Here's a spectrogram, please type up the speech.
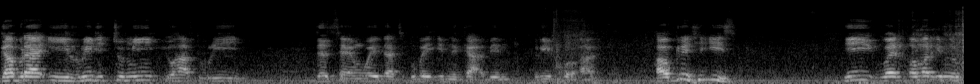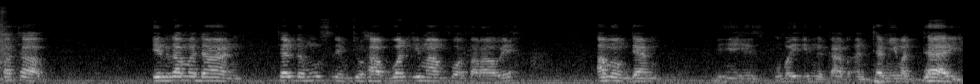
Gabriel read it to me, you have to read the same way that Ubay ibn Ka'b read Quran. How great he is. He, when Omar ibn al-Khattab in Ramadan tell the Muslim to have one Imam for Taraweeh, among them he is Ubay ibn Ka'b and Tamim al-Dari,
